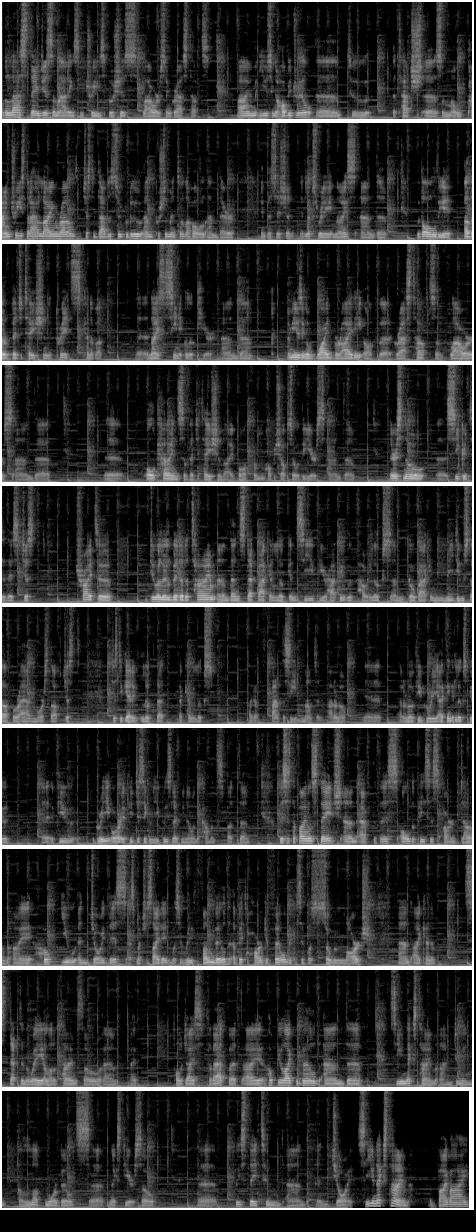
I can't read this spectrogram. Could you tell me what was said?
For the last stages I'm adding some trees, bushes, flowers and grass tufts. I'm using a hobby drill uh, to attach uh, some old pine trees that I had lying around just to dab with super glue and push them into the hole and they're in position. It looks really nice and uh, with all the other vegetation it creates kind of a, a nice scenic look here and uh, I'm using a wide variety of uh, grass tufts and flowers and uh, uh, all kinds of vegetation I bought from hobby shops over the years. And there's no uh, secret to this, just try to do a little bit at a time and then step back and look and see if you're happy with how it looks and go back and redo stuff or add more stuff just just to get a look that that kind of looks like a fantasy mountain. I don't know. Uh, I don't know if you agree. I think it looks good. Uh, if you agree or if you disagree please let me know in the comments. But um, this is the final stage and after this all the pieces are done. I hope you enjoyed this as much as I did. It was a really fun build a bit hard to film because it was so large and I kind of stepped in the way a lot of times so um, I apologize for that but I hope you liked the build and uh, see you next time. I'm doing a lot more builds uh, next year so uh, please stay tuned and enjoy. See you next time. Bye bye.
